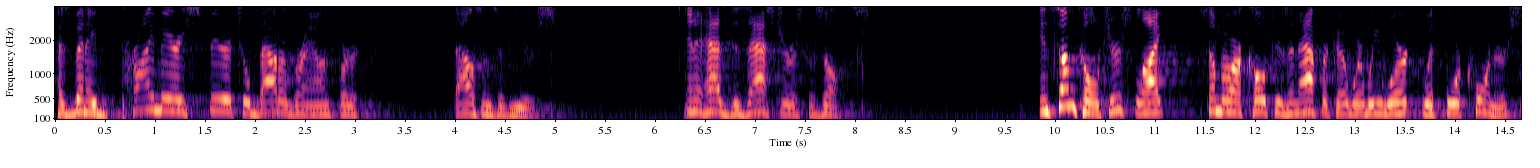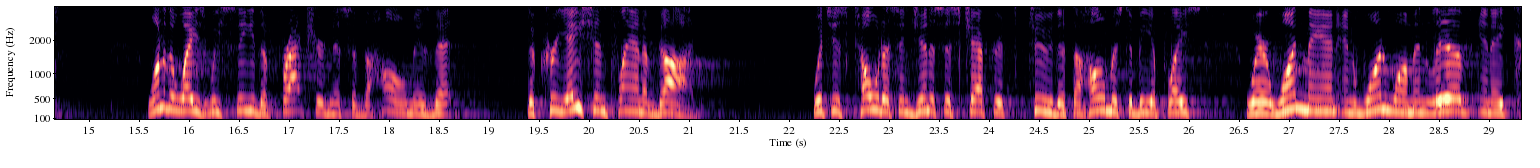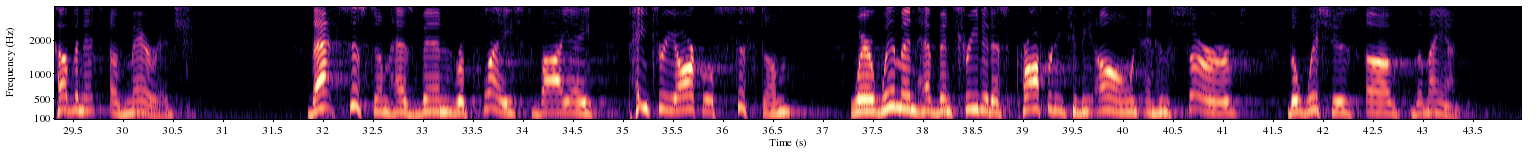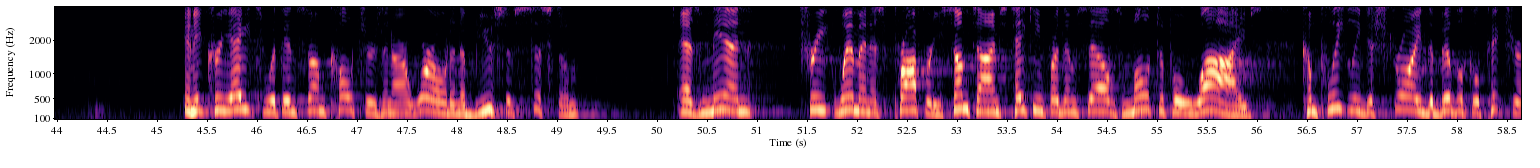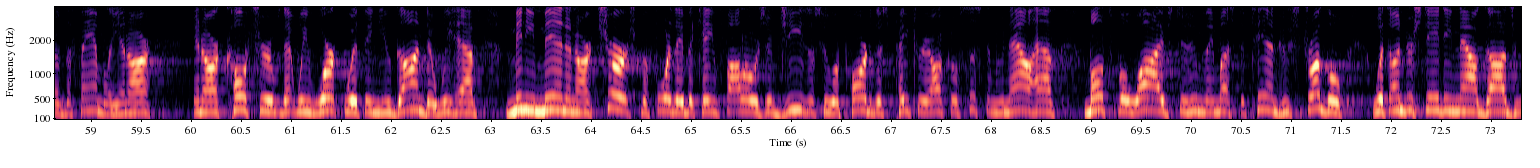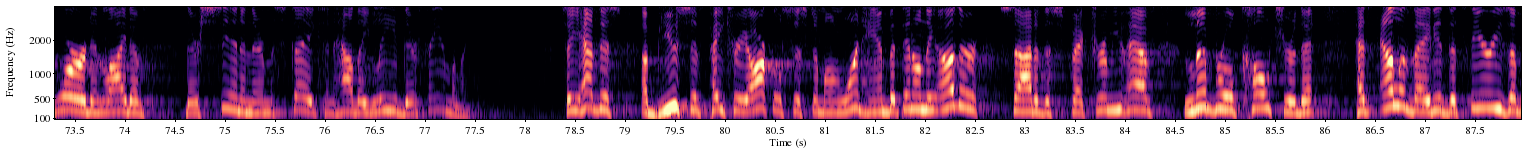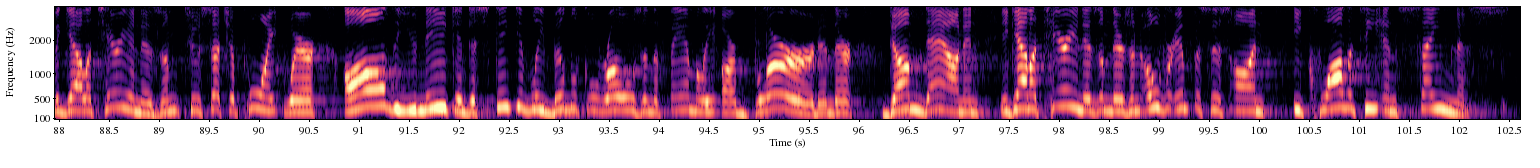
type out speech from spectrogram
has been a primary spiritual battleground for thousands of years. And it has disastrous results. In some cultures, like some of our cultures in Africa where we work with four corners, one of the ways we see the fracturedness of the home is that the creation plan of God, which is told us in Genesis chapter 2 that the home is to be a place where one man and one woman live in a covenant of marriage, that system has been replaced by a patriarchal system where women have been treated as property to be owned and who serves the wishes of the man. And it creates within some cultures in our world an abusive system as men treat women as property, sometimes taking for themselves multiple wives, completely destroying the biblical picture of the family. In our in our culture that we work with in Uganda. We have many men in our church before they became followers of Jesus who are part of this patriarchal system who now have multiple wives to whom they must attend, who struggle with understanding now God's word in light of their sin and their mistakes and how they lead their family. So you have this abusive patriarchal system on one hand, but then on the other side of the spectrum, you have liberal culture that has elevated the theories of egalitarianism to such a point where all the unique and distinctively biblical roles in the family are blurred and they're dumbed down. In egalitarianism, there's an overemphasis on equality and sameness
